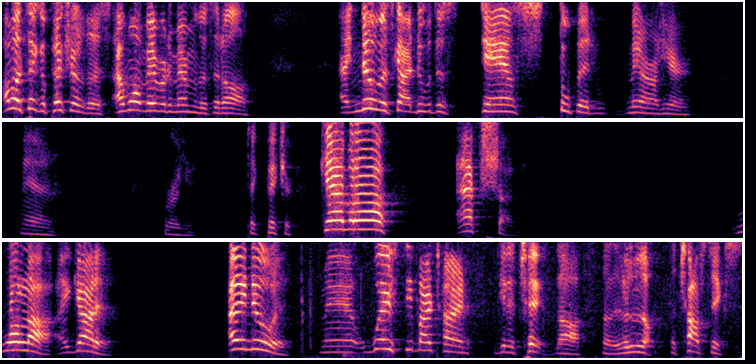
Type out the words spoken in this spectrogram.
I'm gonna take a picture of this. I won't be able to remember this at all. I knew it's got to do with this damn stupid mirror here. Man. Where are you? Take a picture. Camera! Action. Voila! I got it. I knew it. Man, wasted my time to get a chick, the, the, the chopsticks.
